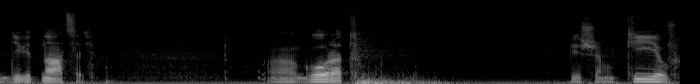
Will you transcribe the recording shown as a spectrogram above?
19. Э, город. Пишем Киев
